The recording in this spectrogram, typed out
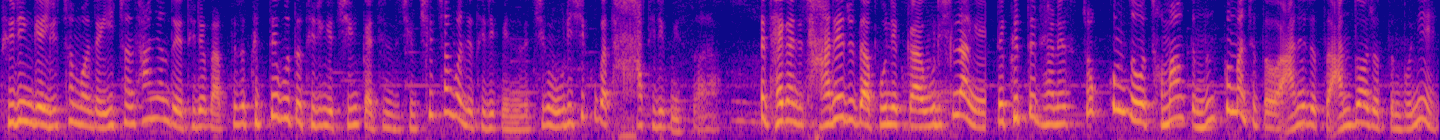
드린 게 1,000번째가 2004년도에 드려가 그래서 그때부터 드린 게 지금까지 드리는데 지금 7,000번째 드리고 있는데 지금 우리 식구가 다 드리고 있어요. 제가 이제 잘해주다 보니까 우리 신랑이 근데 그때 변해서 조금 더 저만큼 눈금만치도 안 해줬던 안 도와줬던 분이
